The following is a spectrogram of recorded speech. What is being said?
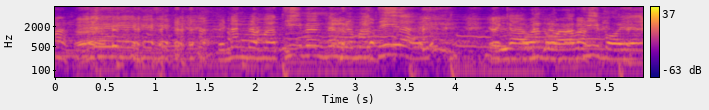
มั่งเอเอ้อยไปนั่งสมาธิมั่งนั่งสมาธิอะ อย่าลืมการวัามาที่บ่อยอะ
